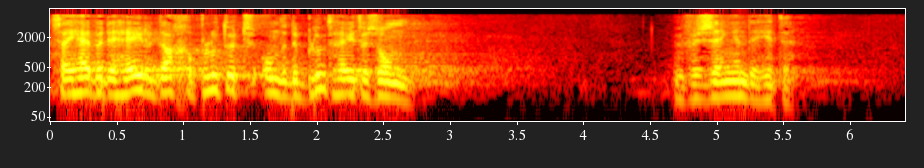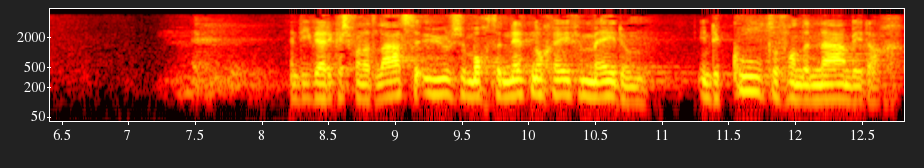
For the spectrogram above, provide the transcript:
Zij hebben de hele dag geploeterd onder de bloedhete zon. Een verzengende hitte. En die werkers van het laatste uur, ze mochten net nog even meedoen in de koelte van de namiddag.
